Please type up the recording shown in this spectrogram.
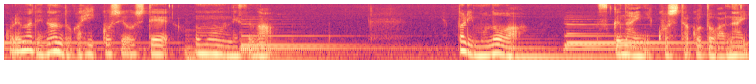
これまで何度か引っ越しをして思うんですがぱり物は少ないに越したことはない。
